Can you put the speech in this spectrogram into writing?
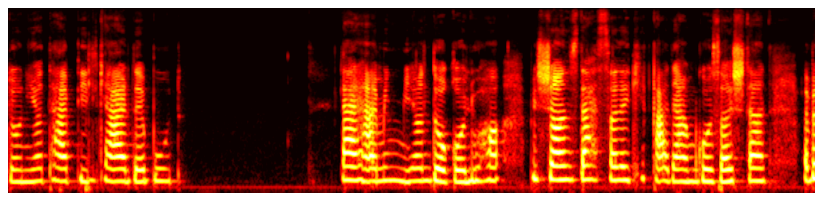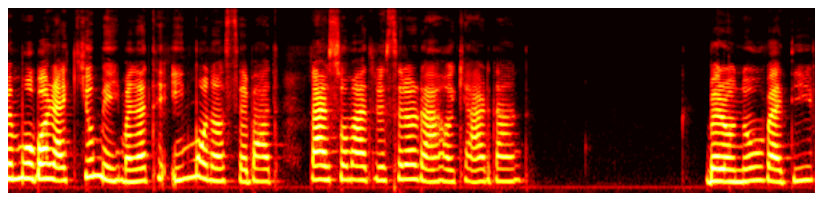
دنیا تبدیل کرده بود. در همین میان دو قلوها به شانزده سالگی قدم گذاشتند و به مبارکی و میمنت این مناسبت درس و مدرسه را رها کردند. برونو و دیو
